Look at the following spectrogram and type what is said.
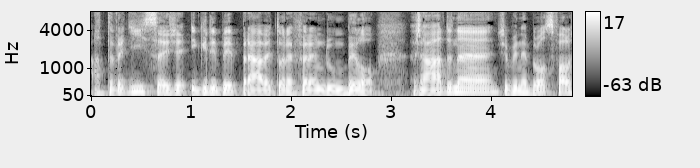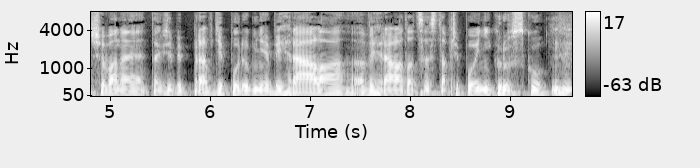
A tvrdí se, že i kdyby právě to referendum bylo řádné, že by nebylo sfalšované, takže by pravděpodobně vyhrála, vyhrála ta cesta připojení k Rusku. Mm-hmm.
